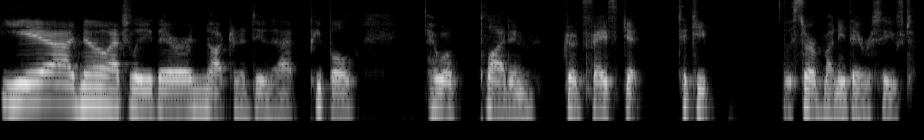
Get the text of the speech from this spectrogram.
yeah, no, actually, they're not going to do that. People who applied in good faith get to keep the CERB money they received.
